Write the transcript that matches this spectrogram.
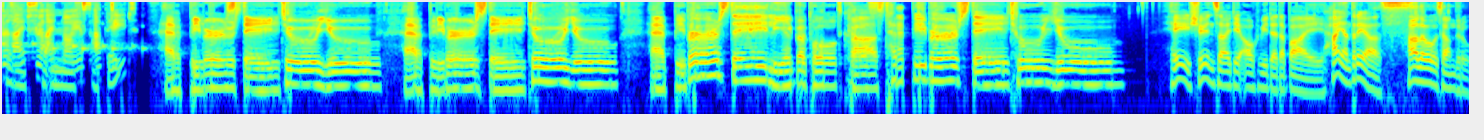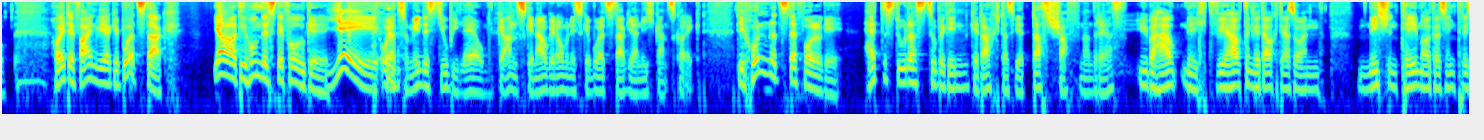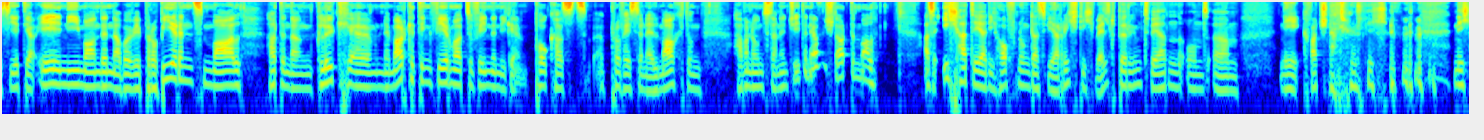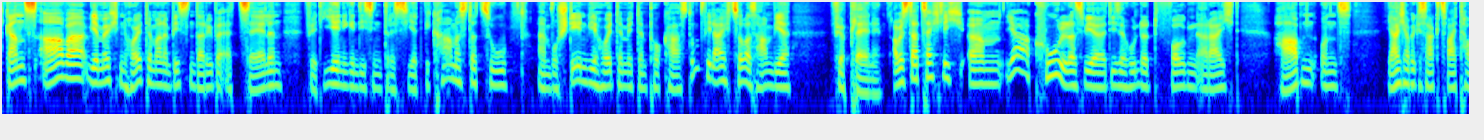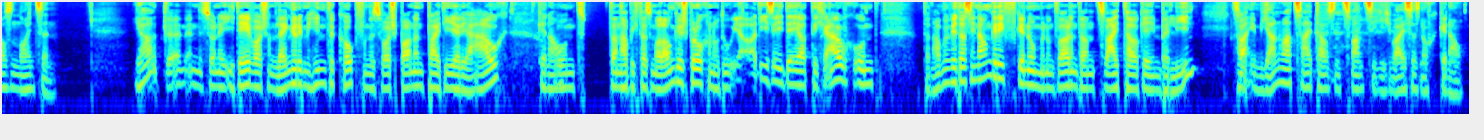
Bereit für ein neues Update? Happy Birthday to you. Happy Birthday to you. Happy Birthday, lieber Podcast. Happy Birthday to you. Hey, schön seid ihr auch wieder dabei. Hi Andreas. Hallo Sandro. Heute feiern wir Geburtstag. Ja, die hundertste Folge. Yay! Oder zumindest Jubiläum. Ganz genau genommen ist Geburtstag ja nicht ganz korrekt. Die hundertste Folge. Hättest du das zu Beginn gedacht, dass wir das schaffen, Andreas? Überhaupt nicht. Wir hatten gedacht, ja, so ein Nischenthema, das interessiert ja eh niemanden, aber wir probieren es mal. Hatten dann Glück, äh, eine Marketingfirma zu finden, die Podcasts äh, professionell macht und haben uns dann entschieden, ja, wir starten mal. Also ich hatte ja die Hoffnung, dass wir richtig weltberühmt werden und ähm, Nee, Quatsch natürlich. Nicht ganz, aber wir möchten heute mal ein bisschen darüber erzählen, für diejenigen, die es interessiert, wie kam es dazu, ähm, wo stehen wir heute mit dem Podcast und vielleicht sowas haben wir für Pläne. Aber es ist tatsächlich, ähm, ja, cool, dass wir diese 100 Folgen erreicht haben und ja, ich habe gesagt 2019. Ja, so eine Idee war schon länger im Hinterkopf und es war spannend bei dir ja auch. Genau. Und dann habe ich das mal angesprochen und du, ja, diese Idee hatte ich auch und dann haben wir das in Angriff genommen und waren dann zwei Tage in Berlin. Es war im Januar 2020, ich weiß es noch genau.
